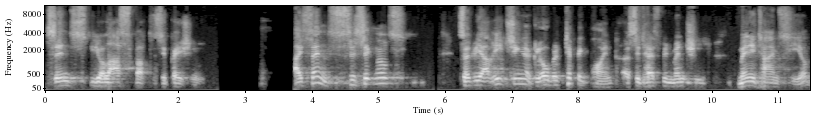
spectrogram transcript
since your last participation. I sense the signals that we are reaching a global tipping point, as it has been mentioned many times here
